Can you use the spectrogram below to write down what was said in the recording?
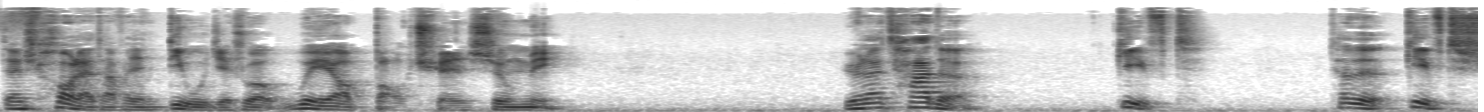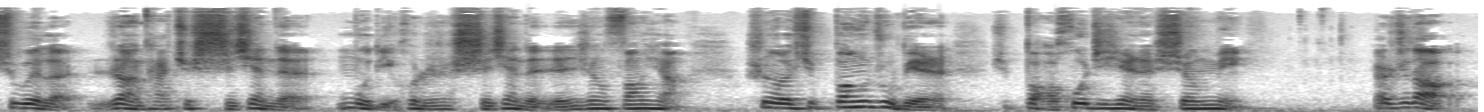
但是后来他发现第五节说为要保全生命。原来他的 gift，他的 gift 是为了让他去实现的目的，或者是实现的人生方向，是为了去帮助别人，去保护这些人的生命。要知道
